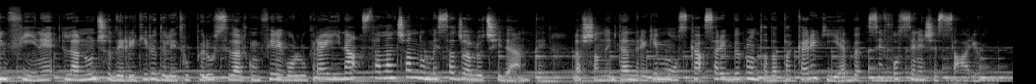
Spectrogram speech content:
Infine, l'annuncio del ritiro delle truppe russe dal confine con l'Ucraina sta lanciando un messaggio all'Occidente, lasciando intendere che Mosca sarebbe pronta ad attaccare Kiev se fosse necessario.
